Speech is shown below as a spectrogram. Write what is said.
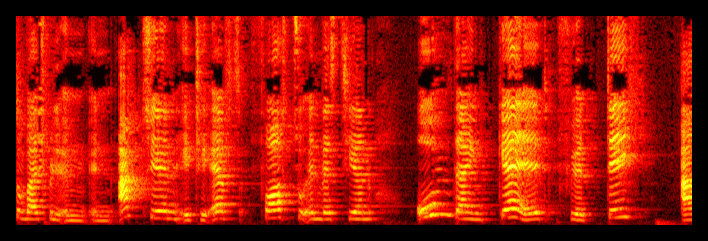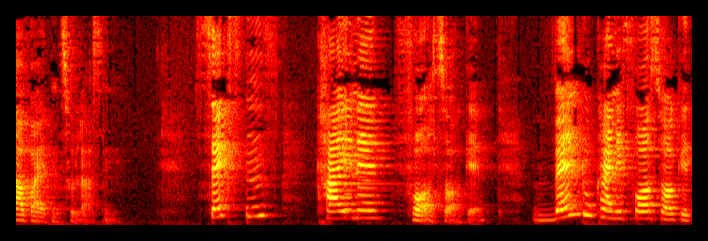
zum Beispiel in, in Aktien, ETFs, Fonds zu investieren, um dein Geld für dich arbeiten zu lassen. Sechstens, keine Vorsorge. Wenn du keine Vorsorge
